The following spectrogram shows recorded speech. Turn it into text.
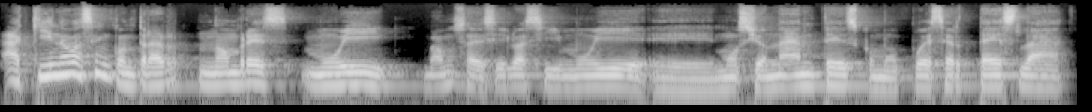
aquí no vas a encontrar nombres muy, vamos a decirlo así, muy eh, emocionantes, como puede ser Tesla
